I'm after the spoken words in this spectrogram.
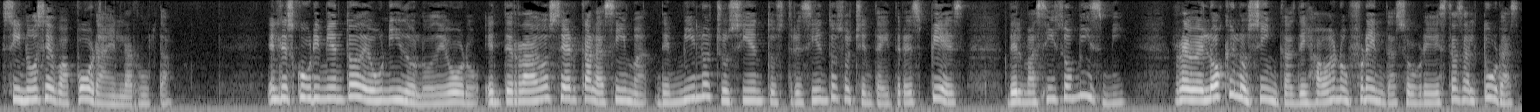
si no se evapora en la ruta. El descubrimiento de un ídolo de oro enterrado cerca a la cima de 1800-383 pies del macizo Mismi reveló que los incas dejaban ofrendas sobre estas alturas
